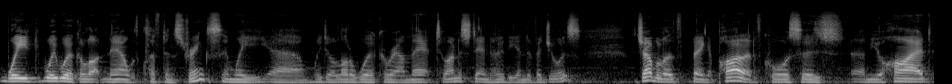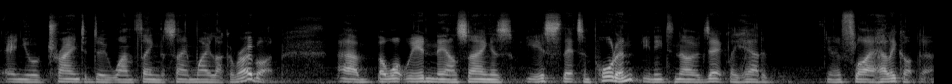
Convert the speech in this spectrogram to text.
We, we work a lot now with Clifton Strengths and we, uh, we do a lot of work around that to understand who the individual is. The trouble of being a pilot, of course, is um, you're hired and you're trained to do one thing the same way like a robot. Um, but what we're now saying is, yes, that's important. You need to know exactly how to, you know, fly a helicopter.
